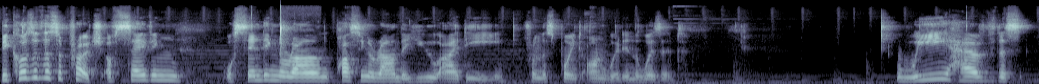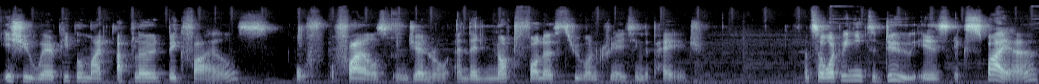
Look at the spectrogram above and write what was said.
Because of this approach of saving or sending around, passing around the UID from this point onward in the wizard, we have this issue where people might upload big files or, or, files in general and then not follow through on creating the page. And so what we need to do is expire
